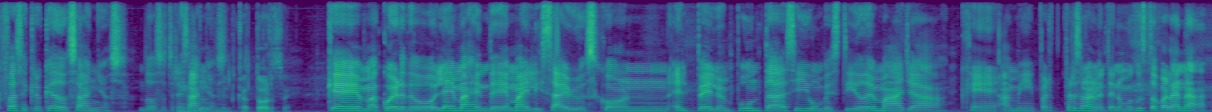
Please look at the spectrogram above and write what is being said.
que fue hace creo que dos años, dos o tres en años. 2014 que me acuerdo la imagen de Miley Cyrus con el pelo en puntas y un vestido de malla que a mí personalmente no me gustó para nada.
